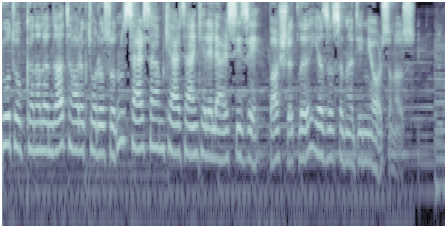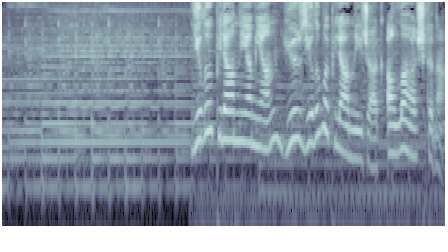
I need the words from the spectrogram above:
YouTube kanalında Tarık Toros'un Sersem Kertenkeleler Sizi başlıklı yazısını dinliyorsunuz. Yılı planlayamayan yüz yılı mı planlayacak Allah aşkına?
